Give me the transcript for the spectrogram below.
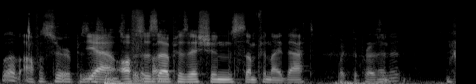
We'll have officer positions. yeah, for the officers' uh, positions, something like that. Like the president?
